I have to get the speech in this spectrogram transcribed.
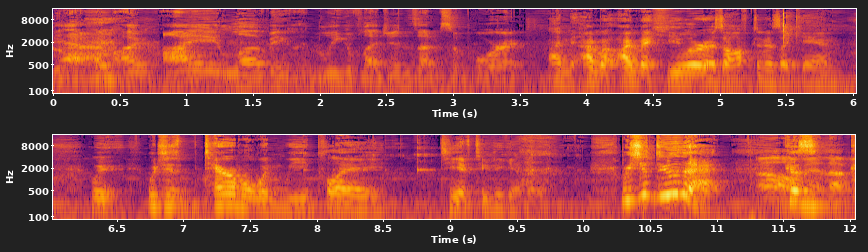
Yeah, I'm, I'm, I love being in League of Legends. I'm support. I'm I'm a, I'm a healer as often as I can, we, which is terrible when we play TF2 together. We should do that. Oh, man, that'd be-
